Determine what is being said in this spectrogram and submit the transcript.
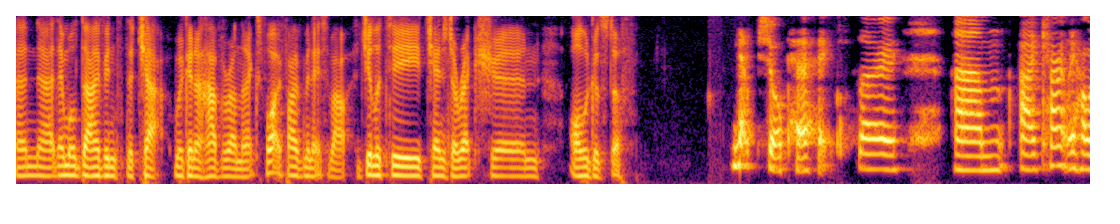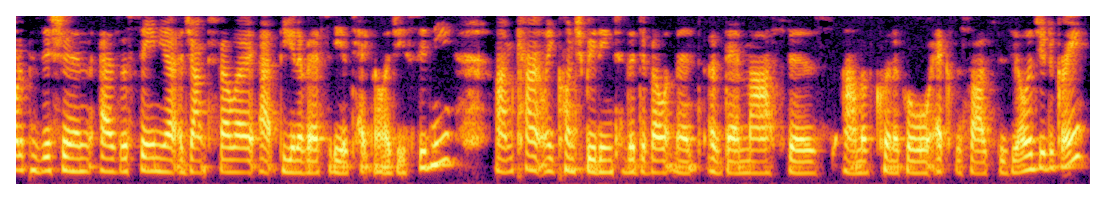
And uh, then we'll dive into the chat we're going to have around the next 45 minutes about agility, change direction, all the good stuff. Yep, sure, perfect. So, um, I currently hold a position as a senior adjunct fellow at the University of Technology Sydney. I'm currently contributing to the development of their Masters um, of Clinical Exercise Physiology degree.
